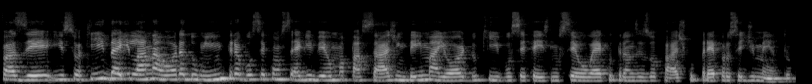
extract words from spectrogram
fazer isso aqui, e daí lá na hora do intra você consegue ver uma passagem bem maior do que você fez no seu eco transesofágico pré-procedimento.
